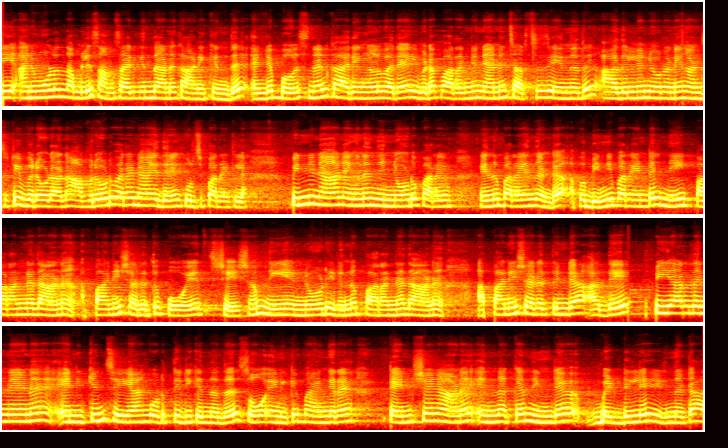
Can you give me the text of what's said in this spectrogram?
ഈ അനുമോളും തമ്മിൽ സംസാരിക്കുന്നതാണ് കാണിക്കുന്നത്. എന്റെ പേഴ്സണൽ കാര്യങ്ങൾ വരെ ഇവിടെ പറഞ്ഞ് ഞാൻ ചർച്ച ചെയ്യുന്നത് ആദിലിനെ ന്യൂറനെയും കാണിച്ചിട്ട് ഇവരോടാണ്. അവരോട് വരെ ഞാൻ ഇതിനെക്കുറിച്ച് പറഞ്ഞിട്ടില്ല. പിന്നെ ഞാൻ എങ്ങനെ നിന്നോട് പറയും എന്ന് പറയുന്നുണ്ട്. അപ്പോൾ ബിന്നി പറയുന്നുണ്ട് നീ പറഞ്ഞതാണ്. അപ്പാനി ശരത്ത് പോയ ശേഷം നീ എന്നോട് ഇരുന്ന് പറഞ്ഞതാണ്. അപ്പാനി ശരത്തിന്റെ അതേ പി ആർ തന്നെയാണ് എനിക്കും ചെയ്യാൻ കൊടുത്തിരിക്കുന്നത്. സോ എനിക്ക് ഭയങ്കര ടെൻഷനാണ് എന്നൊക്കെ നിന്റെ ബെഡിൽ ഇരുന്നിട്ട് ആ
